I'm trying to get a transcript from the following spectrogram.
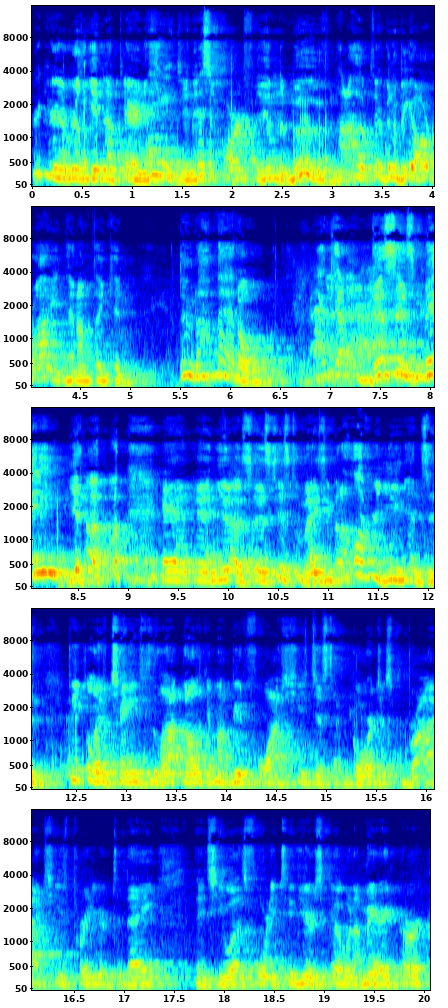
you're really getting up there in age and it's hard for them to move and I hope they're going to be all right. And I'm thinking, dude, I'm that old. Got, this is me, you know? And, and, you know, so it's just amazing. But I love reunions and people have changed a lot. I look at my beautiful wife. She's just a gorgeous bride. She's prettier today than she was 42 years ago when I married her.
